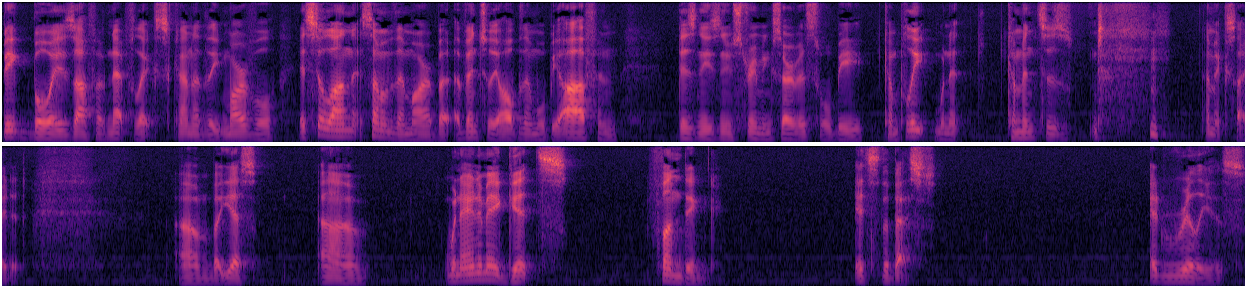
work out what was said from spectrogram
big boys off of Netflix, kind of the Marvel. It's still on. Some of them are, but eventually all of them will be off, and Disney's new streaming service will be complete when it commences. I'm excited. Um, but yes, um, when anime gets funding, it's the best. It really is.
